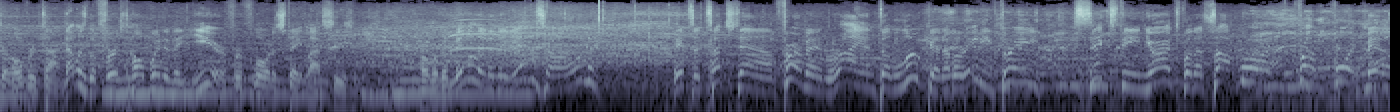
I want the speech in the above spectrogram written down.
to overtime. That was the first home win of the year for Florida State last season. Over the middle into the end zone. It's a touchdown. Furman, Ryan DeLuca, number 83, 16 yards for the sophomore from Fort Mill.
